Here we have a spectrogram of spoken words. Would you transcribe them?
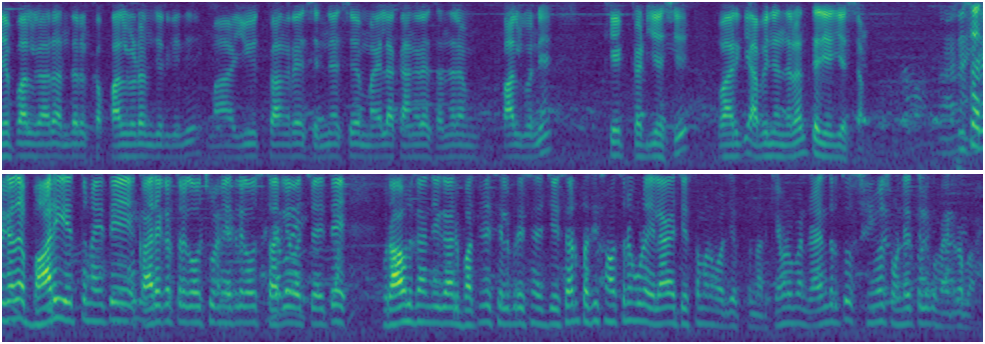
జయపాల్ గారు అందరూ పాల్గొనడం జరిగింది. మా యూత్ కాంగ్రెస్ ఎన్ఎస్ఏ మహిళా కాంగ్రెస్ అందరం పాల్గొని కేక్ కట్ చేసి వారికి అభినందనలు తెలియజేస్తాం. చూసారు కదా భారీ ఎత్తున అయితే కార్యకర్తలు కావచ్చు నేతలు కావచ్చు తరలి వచ్చి అయితే రాహుల్ గాంధీ గారు బర్త్డే సెలబ్రేషన్ చేశారు. ప్రతి సంవత్సరం కూడా ఇలాగే చేస్తామని వారు చెప్తున్నారు. కెమెరామెన్ రాజేంద్రతో శ్రీనివాస్ వండే తెలుగు హైదరాబాద్.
